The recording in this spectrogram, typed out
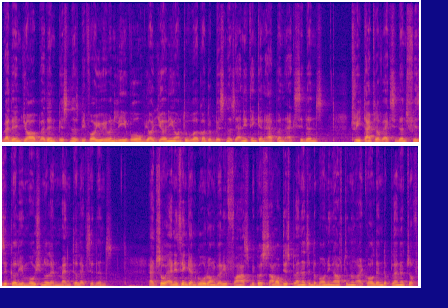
Whether in job, whether in business, before you even leave home, your journey on to work, on to business, anything can happen. Accidents, three types of accidents physical, emotional, and mental accidents. And so anything can go wrong very fast because some of these planets in the morning, afternoon, I call them the planets of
